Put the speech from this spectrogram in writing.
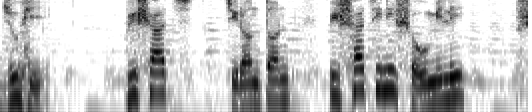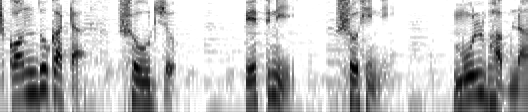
জুহি পিসাচ চিরন্তন পিসাচিনী সৌমিলি, স্কন্দকাটা সৌর্য, পেতনি সোহিনী মূল ভাবনা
